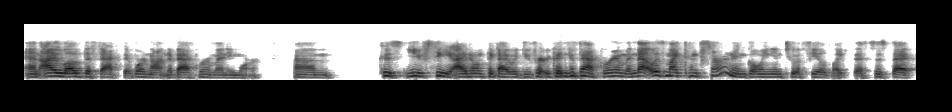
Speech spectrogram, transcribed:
And I love the fact that we're not in a back room anymore. because um, you see, I don't think I would do very good in a back room. And that was my concern in going into a field like this is that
